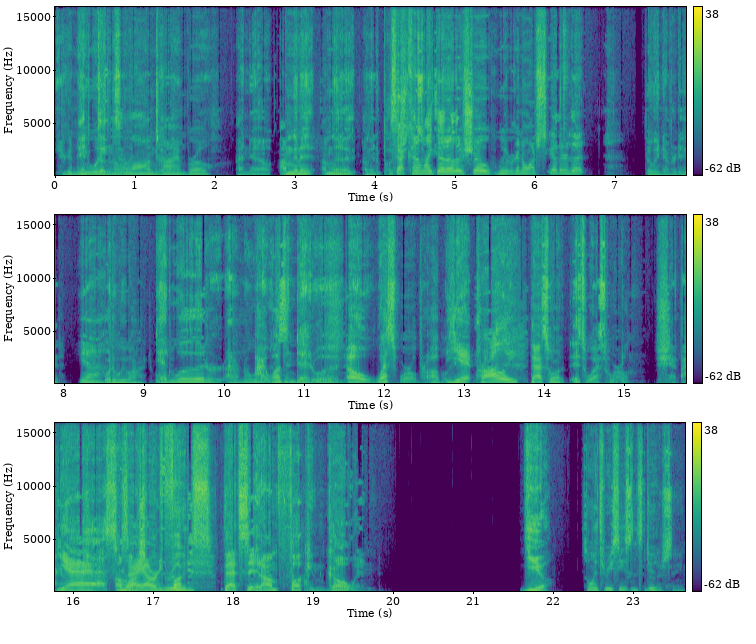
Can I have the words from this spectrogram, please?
You're going to It be waiting a sound like long gonna- time, bro. I know. I'm gonna. I'm gonna. I'm gonna push. Is that kind of like that other show we were going to watch together that, that we never did? yeah, What did we watch? What- Deadwood or I don't know what. I wasn't Deadwood. Oh, Westworld probably. Yeah, probably. That's what it's Westworld. Shit. I, Yes. I'm watching. I already Fuck. ruined. That's it. I'm fucking going. Yeah. It's only three seasons, Another dude. scene.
